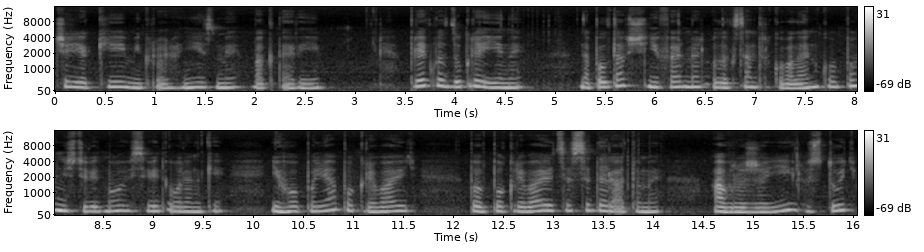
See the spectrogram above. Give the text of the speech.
черв'яки, мікроорганізми, бактерії. Приклад з України. На Полтавщині фермер Олександр Коваленко повністю відмовився від оранки. Його поля покривають, покриваються сидератами, а врожаї ростуть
